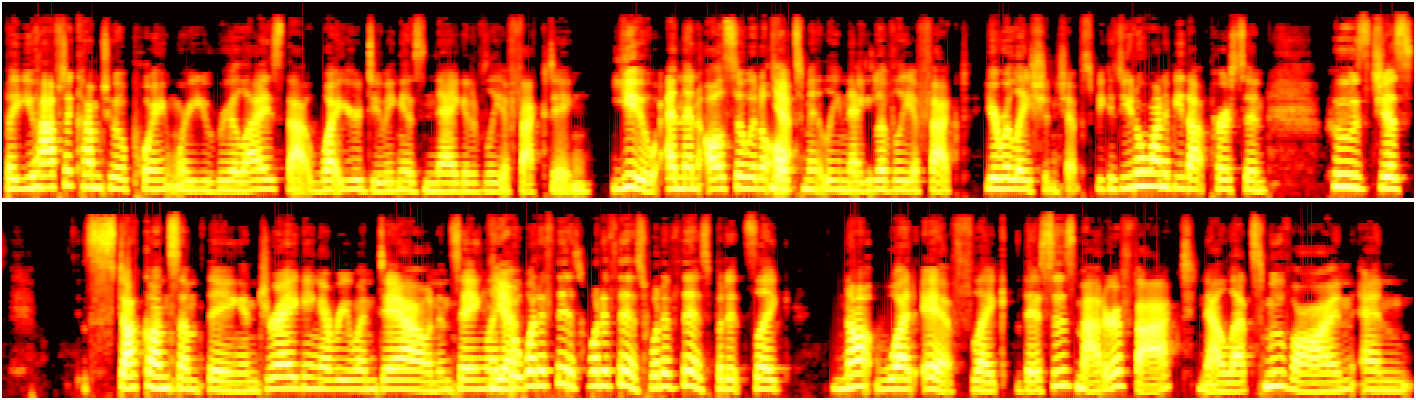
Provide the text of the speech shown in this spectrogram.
But you have to come to a point where you realize that what you're doing is negatively affecting you. And then also, it'll Yeah. ultimately negatively affect your relationships because you don't want to be that person who's just stuck on something and dragging everyone down and saying, like, Yeah. but what if this? What if this? What if this? But it's like, not what if like this is matter of fact now let's move on and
